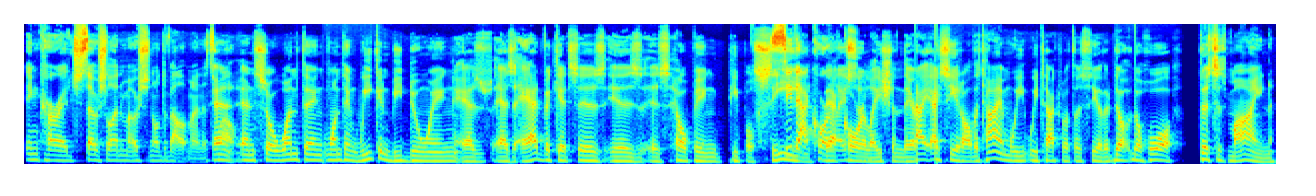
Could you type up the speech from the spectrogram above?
encourage social and emotional development as well. And, and so one thing one thing we can be doing as as advocates is is is helping people see, See that correlation. correlation there. I, I see it all the time. We we talked about this the other the, the whole this is mine.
